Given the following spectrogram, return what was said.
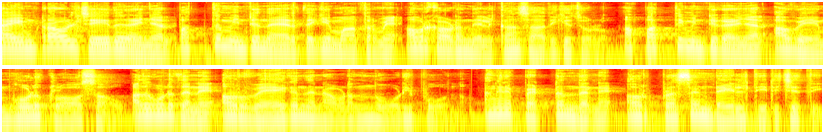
ടൈം ട്രാവൽ ചെയ്ത് കഴിഞ്ഞാൽ പത്ത് മിനിറ്റ് നേരത്തേക്ക് മാത്രമേ അവർക്ക് അവിടെ നിൽക്കാൻ സാധിക്കത്തുള്ളൂ. ആ പത്ത് മിനിറ്റ് കഴിഞ്ഞാൽ ആ വെയിം ഹോൾ ക്ലോസ് ആവും. അതുകൊണ്ട് തന്നെ അവർ വേഗം തന്നെ അവിടെ നിന്ന് ഓടിപ്പോകുന്നു. അങ്ങനെ പെട്ടെന്ന് തന്നെ അവർ പ്രസന്റ് ഡേയിൽ തിരിച്ചെത്തി.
